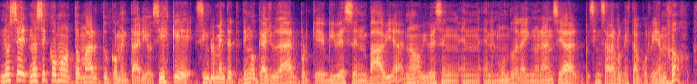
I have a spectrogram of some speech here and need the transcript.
no sé no sé cómo tomar tu comentario. Si es que simplemente te tengo que ayudar porque vives en Bavia no vives en, en, el mundo de la ignorancia sin saber lo que está ocurriendo.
